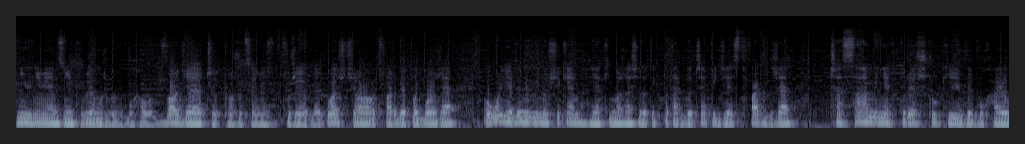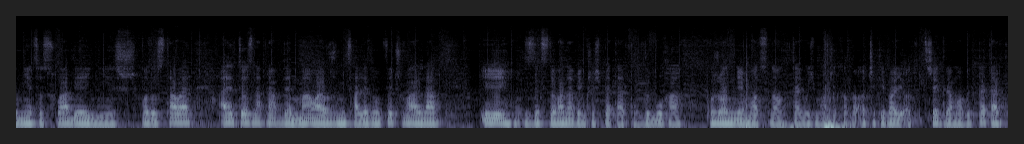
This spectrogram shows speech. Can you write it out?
Nigdy nie miałem z nimi problemu, żeby wybuchały w wodzie, czy po rzuceniu z dużej odległości o twarde podłoże. Ogólnie jedynym minusikiem, jaki można się do tych petard doczepić, jest fakt, że czasami niektóre sztuki wybuchają nieco słabiej niż pozostałe, ale to jest naprawdę mała różnica, ledwo wyczuwalna i zdecydowana większość petard wybucha porządnie mocno, tak jakbyśmy oczekiwa- oczekiwali od 3 gramowych petard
